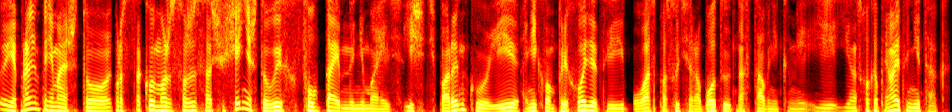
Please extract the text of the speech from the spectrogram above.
Я правильно понимаю, что просто такое может сложиться ощущение, что вы их full тайм нанимаете, ищете по рынку, и они к вам приходят, и у вас, по сути, работают наставниками. И, и насколько я понимаю, это не так.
